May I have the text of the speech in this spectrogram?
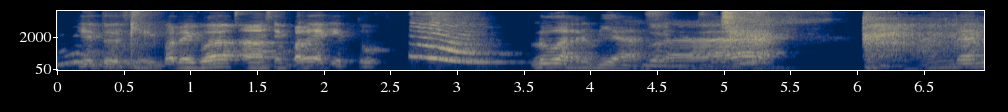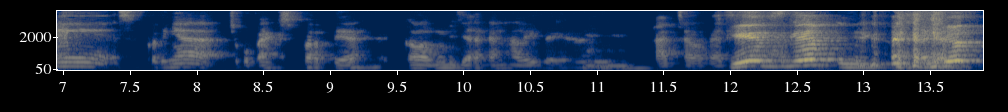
Hmm. Gitu sih. Dari gua uh, simpelnya kayak gitu. Luar biasa. Luar biasa. Anda nih sepertinya cukup expert ya kalau membicarakan hal itu ya. Hmm. Kacau kacau. Skip, skip. Lanjut.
